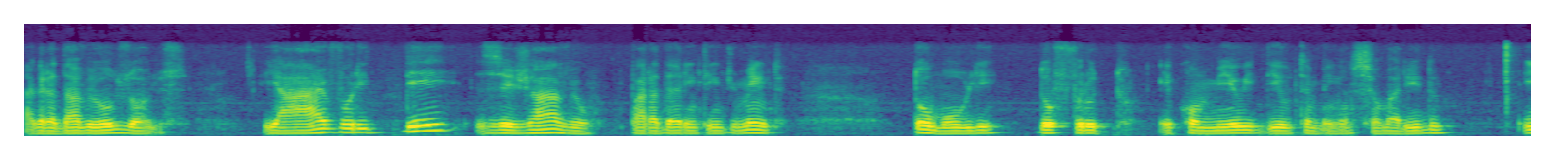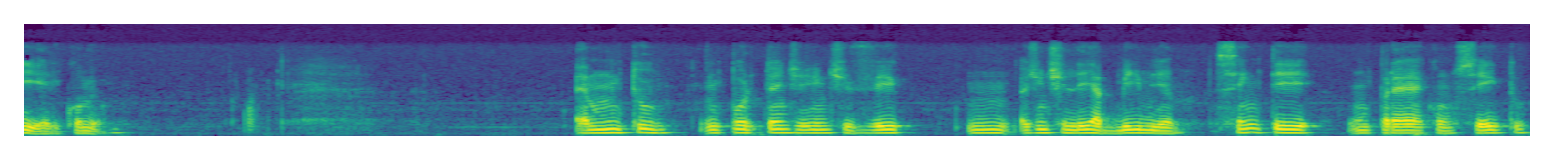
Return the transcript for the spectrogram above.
agradável aos olhos, e a árvore desejável para dar entendimento, tomou-lhe do fruto e comeu e deu também ao seu marido, e ele comeu. É muito importante a gente ver, hum, a gente ler a Bíblia sem ter um pré-conceito,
